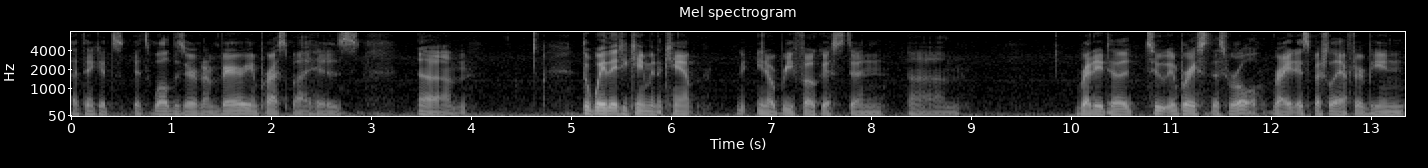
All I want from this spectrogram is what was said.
I think it's it's well deserved. I'm very impressed by his, um, the way that he came into camp, you know, refocused and um, ready to to embrace this role, right? Especially after being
